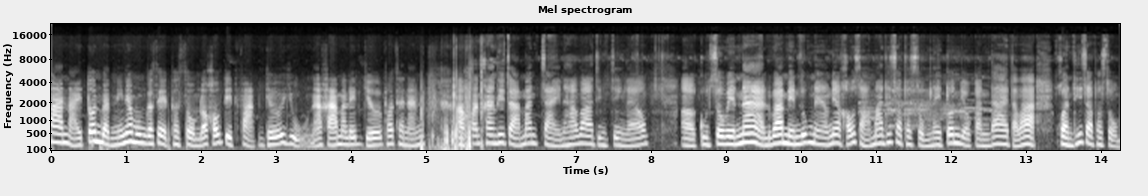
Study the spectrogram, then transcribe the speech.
บานหลายต้นแบบนี้เนี่ยมุมเกษตรผสม แล้วเขาติดฝากเยอะอยู่นะคะเมล็ดเยอะ เพราะฉะนั้นค่อนข้างที่จะมั่นใจนะคะว่าจริงๆแล้วกูดโซเวนนาหรือว่าเมมลูกแมวเนี่ยเขาสามารถที่จะผสมในต้นเดียวกันได้ แต่ว่าควรที่จะผสม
